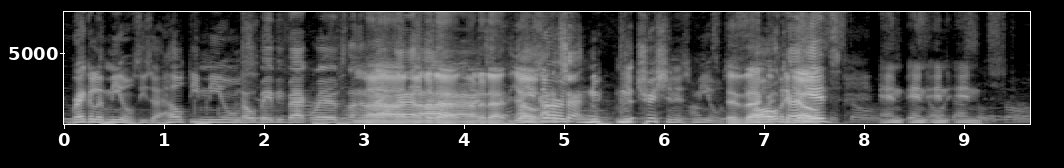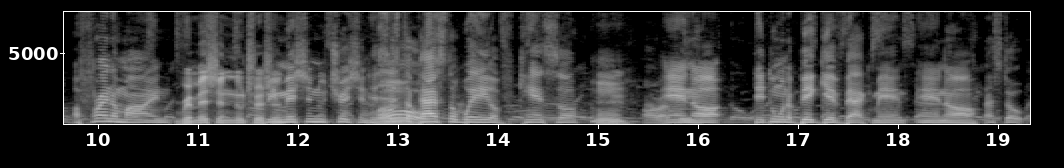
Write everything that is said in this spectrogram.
regular meals. These are healthy meals. No baby back ribs, nothing Nah, like that. none of that, none of that. Yo, These gotta are nu- nutritionist meals. Exactly. For the Okay. kids and and and and a friend of mine, Remission Nutrition. Remission Nutrition. His Oh. sister passed away of cancer, R.I.P. and uh, they're doing a big give back, man. And uh, That's dope.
